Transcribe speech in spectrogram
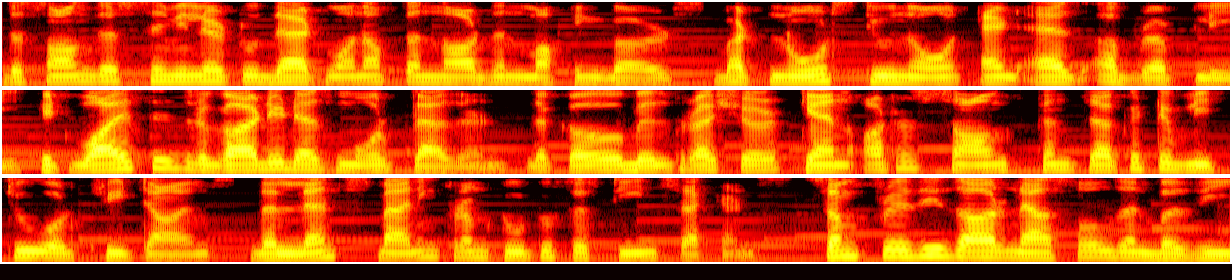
the songs are similar to that one of the northern mockingbirds, but notes do not end as abruptly. Its voice is regarded as more pleasant. The thrasher can utter songs consecutively two or three times, the length spanning from 2 to 15 seconds. Some phrases are nasal and buzzy.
